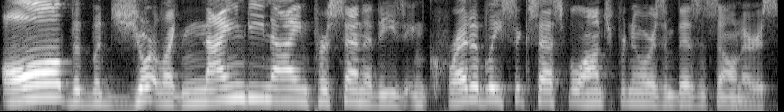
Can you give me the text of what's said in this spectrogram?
all the major, like 99% of these incredibly successful entrepreneurs and business owners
